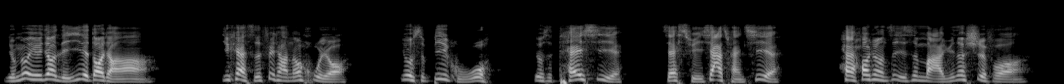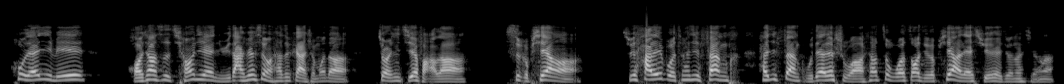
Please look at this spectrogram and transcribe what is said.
有没有一个叫李毅的道长啊？一开始非常能忽悠，又是辟谷，又是抬气，在水下喘气，还号称自己是马云的师傅。后来因为好像是强奸女大学生还是干什么的，叫人揭发了，是个骗子。所以哈利波特去翻，还去翻古代的书啊，上中国找几个骗子来学学就能行了，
